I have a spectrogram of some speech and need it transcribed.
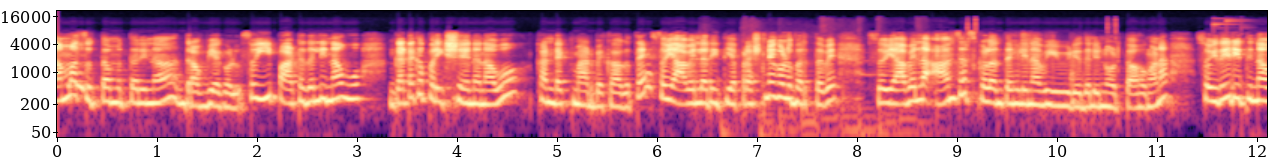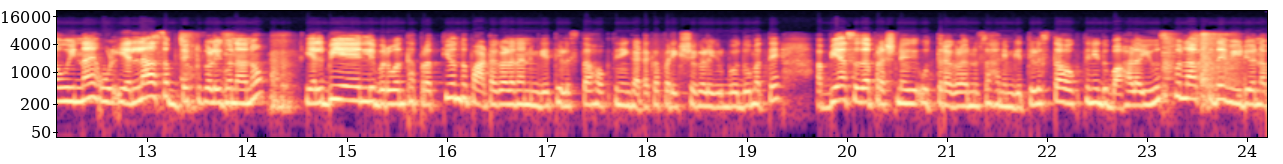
ನಮ್ಮ ಸುತ್ತಮುತ್ತಲಿನ ದ್ರವ್ಯಗಳು. ಸೊ ಈ ಪಾಠದಲ್ಲಿ ನಾವು ಘಟಕ ಪರೀಕ್ಷೆಯನ್ನು ನಾವು ಕಂಡಕ್ಟ್ ಮಾಡಬೇಕಾಗುತ್ತೆ. ಸೊ ಯಾವೆಲ್ಲ ರೀತಿಯ ಪ್ರಶ್ನೆಗಳು ಬರ್ತವೆ ಸೊ ಯಾವೆಲ್ಲ ಆನ್ಸರ್ಸ್ಗಳು ಅಂತ ಹೇಳಿ ನಾವು ಈ ವಿಡಿಯೋದಲ್ಲಿ ನೋಡ್ತಾ ಹೋಗೋಣ. ಸೊ ಇದೇ ರೀತಿ ನಾವು ಇನ್ನು ಎಲ್ಲ ಸಬ್ಜೆಕ್ಟ್ಗಳಿಗೂ ನಾನು ಎಲ್ ಬಿ ಎಲ್ಲಿ ಬರುವಂಥ ಪ್ರತಿಯೊಂದು ಪಾಠಗಳನ್ನು ನಿಮಗೆ ತಿಳಿಸ್ತಾ ಹೋಗ್ತೀನಿ. ಘಟಕ ಪರೀಕ್ಷೆಗಳಿರ್ಬೋದು ಮತ್ತು ಅಭ್ಯಾಸದ ಪ್ರಶ್ನೆ ಉತ್ತರಗಳನ್ನು ಸಹ ನಿಮಗೆ ತಿಳಿಸ್ತಾ ಹೋಗ್ತೀನಿ. ಇದು ಬಹಳ ಯೂಸ್ಫುಲ್ ಆಗ್ತದೆ. ವಿಡಿಯೋನ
